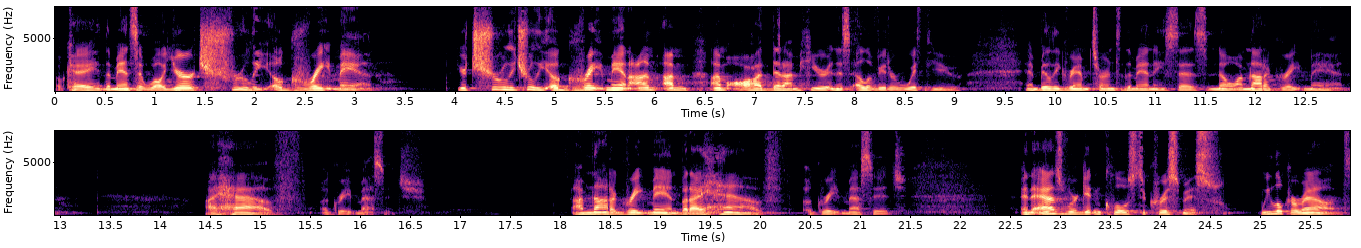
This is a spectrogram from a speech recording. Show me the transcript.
Okay. The man said, Well, you're truly a great man. You're truly, truly a great man. I'm, I'm, I'm awed that I'm here in this elevator with you. And Billy Graham turned to the man and he says, No, I'm not a great man. I have a great message. I'm not a great man, but I have a great message. And as we're getting close to Christmas, we look around.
